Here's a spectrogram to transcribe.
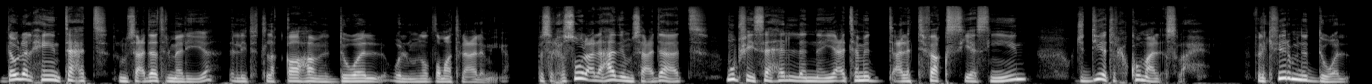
الدولة الحين تحت المساعدات المالية اللي تتلقاها من الدول والمنظمات العالمية. بس الحصول على هذه المساعدات مو بشيء سهل لأنه يعتمد على اتفاق السياسيين وجدية الحكومة على الإصلاح. فالكثير من الدول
